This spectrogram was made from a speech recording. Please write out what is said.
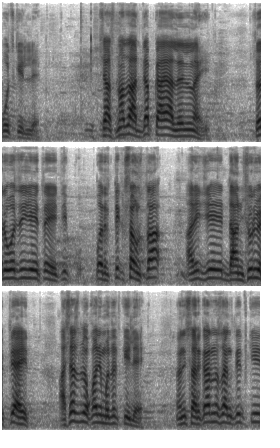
पोच केलेली आहे. शासनाचं अद्याप काय आलेलं नाही. सर्व जे येतं आहे ती प्रत्येक संस्था आणि जे दानशूर व्यक्ती आहेत अशाच लोकांनी मदत केली आहे. आणि सरकारनं सांगतात की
